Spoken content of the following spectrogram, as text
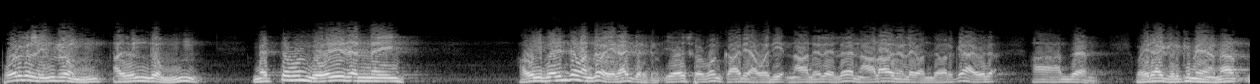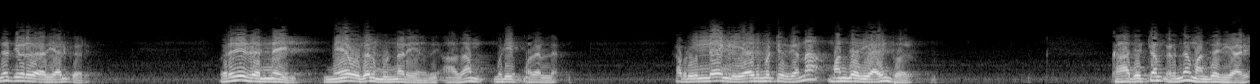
பொருள்கள் இன்றும் அதிலிருந்தும் மெத்தவும் விரதி தன்னை அவதி பெருந்து வந்த வைராக்கியம் இருக்கணும் ஏ சொல்வம் காரிய அவதி. நாலு நிலையில நாலாவது நிலை வந்தவருக்கு அவதி அந்த வைராகி இருக்குமே ஆனால் தீவிரவாதியான்னு பேர். விரதி தன்னை மேவுதல் முன்னறையாது அதான் முடியும் முதல்ல. அப்படி இல்லை எங்களுக்கு ஏது மட்டும் இருக்கேன்னா மந்ததிகாரின்னு பேர். காதிட்டம் இருந்தால் மந்ததிகாரி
